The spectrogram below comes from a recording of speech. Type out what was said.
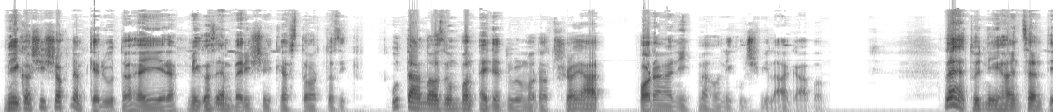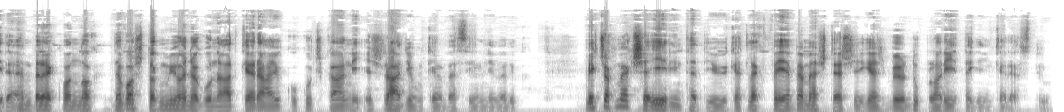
Még a sisak nem került a helyére, még az emberiséghez tartozik. Utána azonban egyedül maradt saját, parányi, mechanikus világában. Lehet, hogy néhány centire emberek vannak, de vastag műanyagon át kell rájuk kukucskálni, és rádión kell beszélni velük. Még csak meg se érintheti őket, legfeljebb a mesterséges bőr dupla rétegén keresztül.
